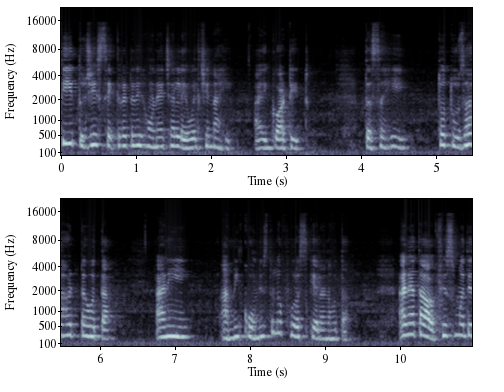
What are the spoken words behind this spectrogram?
ती तुझी सेक्रेटरी होण्याच्या लेवलची नाही. आय गॉट इट तसंही तो तुझा हट्ट होता आणि आम्ही कोणीच तुला फोर्स केला नव्हता. आणि आता ऑफिसमध्ये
